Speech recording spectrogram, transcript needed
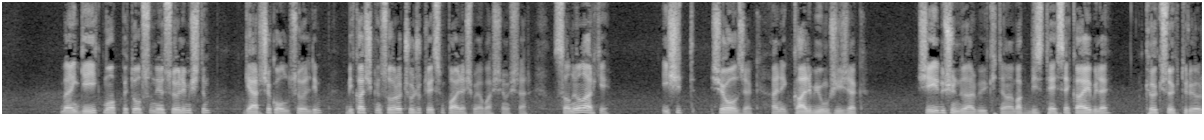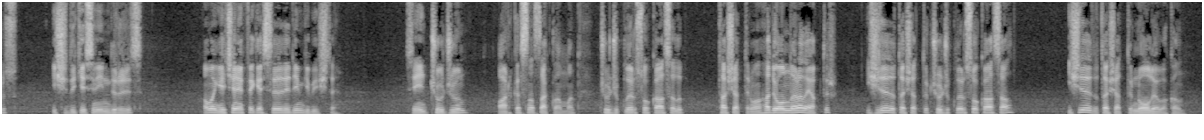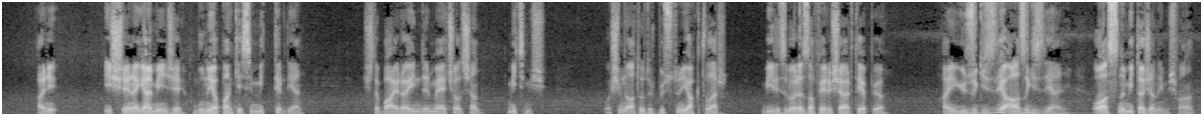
Ben geyik muhabbeti olsun diye söylemiştim. Gerçek oldu söylediğim. Birkaç gün sonra çocuk resmi paylaşmaya başlamışlar. Sanıyorlar ki işit şey olacak. Hani kalbi yumuşayacak. Şeyi düşündüler büyük ihtimal. Bak biz TSK'ya bile kök söktürüyoruz. İşidi kesin indiririz. Ama geçen FGS'de dediğim gibi işte. Senin çocuğun arkasına saklanman. Çocukları sokağa salıp taş attırman. Hadi onlara da yaptır. İşide de taş attır. Çocukları sokağa sal. İşide de taş attır. Ne oluyor bakalım. Hani işlerine gelmeyince bunu yapan kesin mittir diyen. İşte bayrağı indirmeye çalışan mitmiş. O şimdi Atatürk büstünü yaktılar. Birisi böyle zafer işareti yapıyor. Hani yüzü gizli ya ağzı gizli yani. O aslında MIT ajanıymış falan.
